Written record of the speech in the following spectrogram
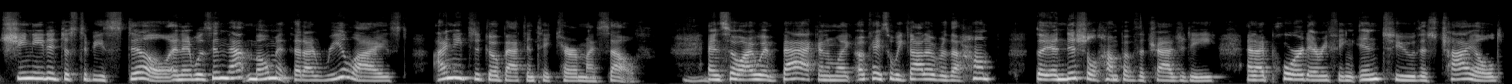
she needed just to be still. And it was in that moment that I realized I need to go back and take care of myself. Mm-hmm. And so I went back and I'm like, okay, so we got over the hump, the initial hump of the tragedy, and I poured everything into this child,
